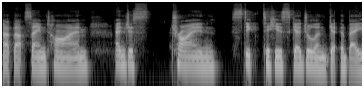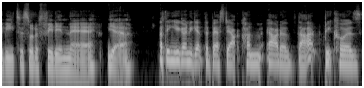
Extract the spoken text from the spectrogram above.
at that same time, and just try and stick to his schedule and get the baby to sort of fit in there. Yeah. I think you're going to get the best outcome out of that because,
